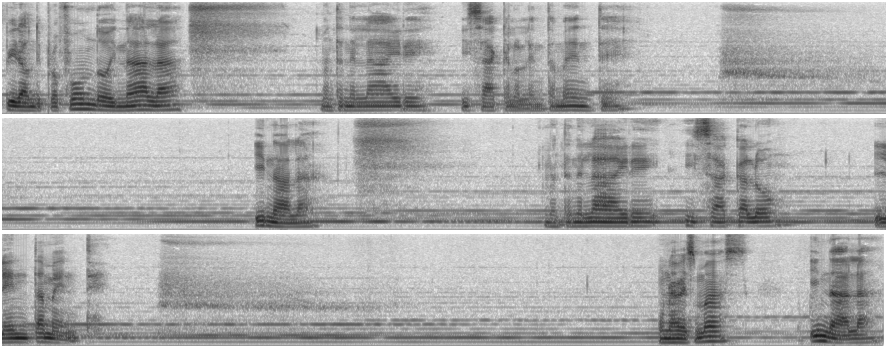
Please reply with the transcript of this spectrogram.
Respira y profundo, inhala, mantén el aire y sácalo lentamente. Inhala, mantén el aire y sácalo lentamente. Una vez más, inhala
